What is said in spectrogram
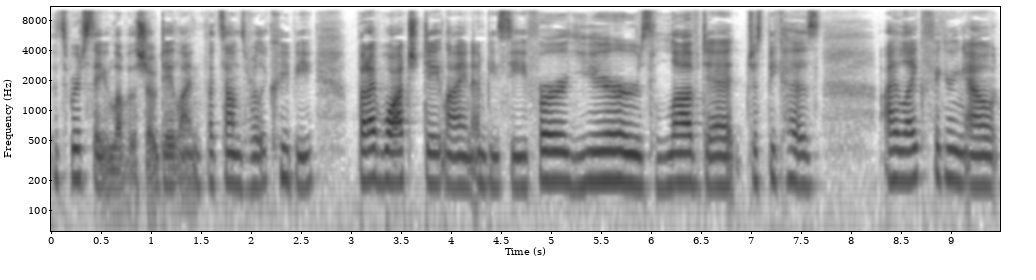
it's weird to say you love the show Dateline. That sounds really creepy, but I've watched Dateline NBC for years, loved it just because I like figuring out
